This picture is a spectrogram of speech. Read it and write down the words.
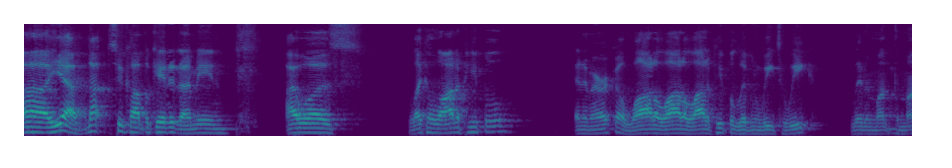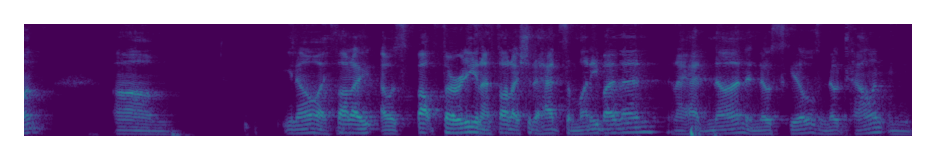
Uh, yeah, not too complicated. I mean, I was like a lot of people in America, a lot, a lot, a lot of people living week to week, living month to month. Um, you know, I thought I, I was about 30 and I thought I should have had some money by then. And I had none and no skills and no talent and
